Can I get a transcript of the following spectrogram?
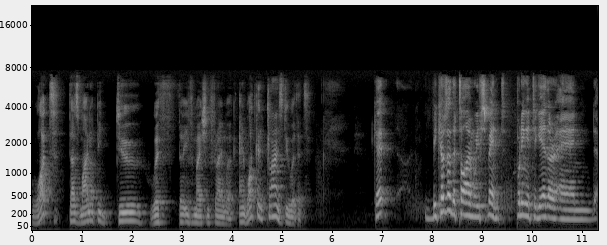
What does MineRP do with the information framework, and what can clients do with it? Okay. Because of the time we've spent putting it together and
